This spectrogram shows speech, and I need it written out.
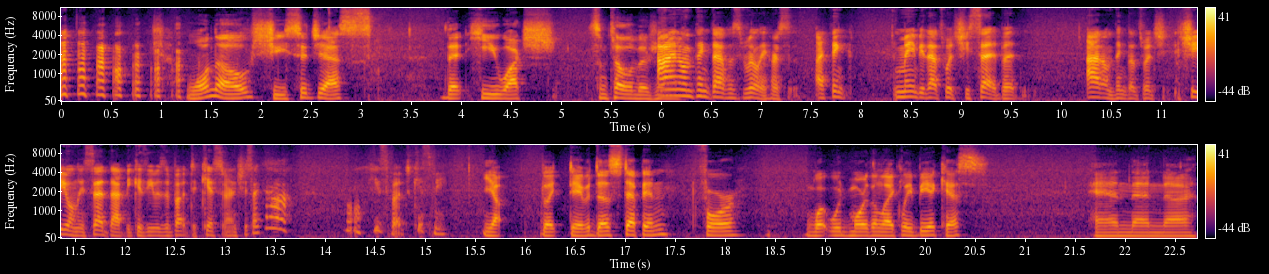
well, no, she suggests that he watch some television. I don't think that was really her. I think maybe that's what she said, but I don't think that's what she. She only said that because he was about to kiss her, and she's like, "Ah, oh, he's about to kiss me." Yep. Like David does step in for what would more than likely be a kiss. And then uh,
